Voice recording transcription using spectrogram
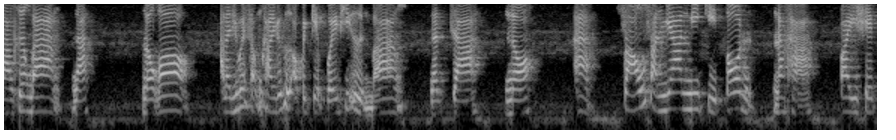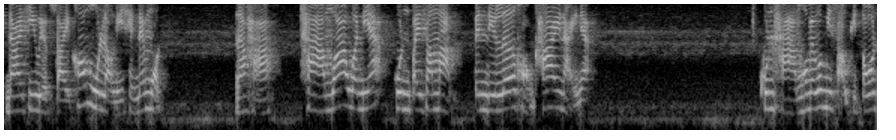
ล้างเครื่องบ้างนะแล้วก็อะไรที่ไม่สำคัญก็คือเอาไปเก็บไว้ที่อื่นบ้างนะจ๊ะเนาะอะ เสาสัญญาณมีกี่ต้นนะคะ ไปเช็คได้ที่เว็บไซต์ข้อมูลเหล่านี้เช็คได้หมดนะคะ ถามว่าวันนี้คุณไปสมัครเป็นดีลเลอร์ของค่ายไหนเนี่ย คุณถามเขาไหมว่ามีเสากี่ต้น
